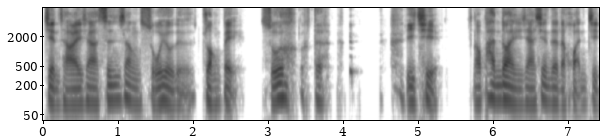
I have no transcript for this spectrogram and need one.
检查一下身上所有的装备，所有的 一切，然后判断一下现在的环境。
